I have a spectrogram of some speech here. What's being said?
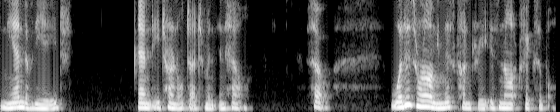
in the end of the age, and eternal judgment in hell. So, what is wrong in this country is not fixable.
